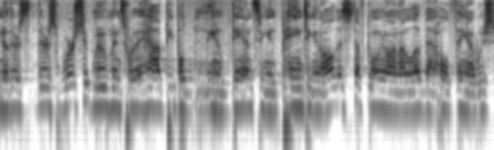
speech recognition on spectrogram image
you know, there's there's worship movements where they have people, you know, dancing and painting and all this stuff going on. I love that whole thing. I wish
